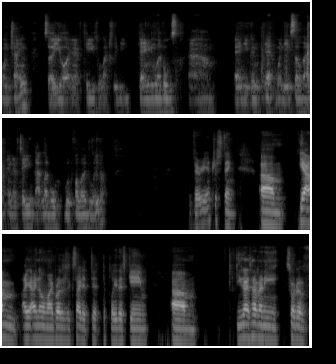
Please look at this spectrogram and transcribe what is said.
on chain. So your NFTs will actually be gaining levels. Um, and you can, yeah, when you sell that NFT, that level will follow the leader. Very interesting. Um, yeah, I'm, I, I know my brother's excited to, to play this game. Um, do you guys have any sort of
